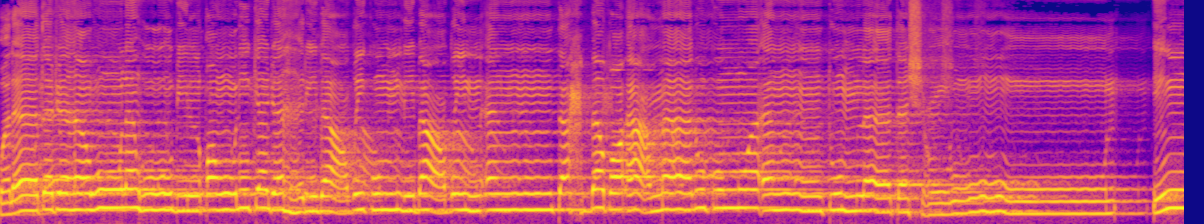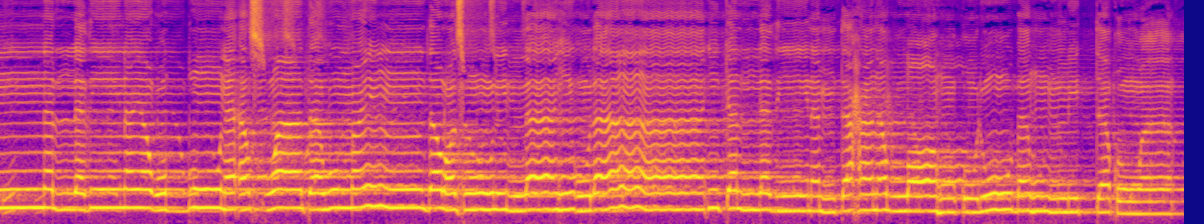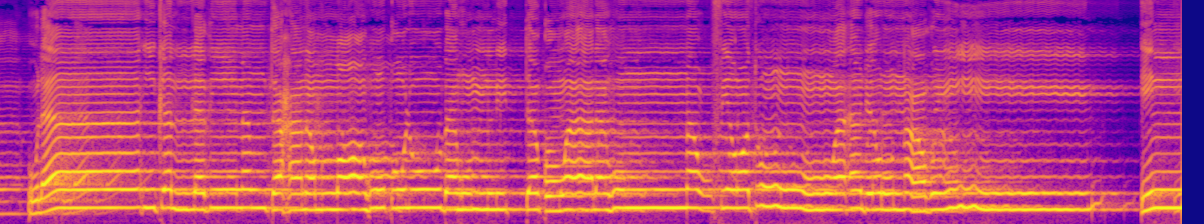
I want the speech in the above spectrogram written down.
ولا تجهروا له بالقول كجهر بعضكم لبعض أن تحبط أعمالكم وأنتم لا تشعرون. إن الذين يغضون أصواتهم عند رسول الله أولئك الذين امتحن الله قلوبهم للتقوى. أولئك الذين امتحن الله قلوبهم للتقوى. لهم مغفرة وأجر عظيم. إن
